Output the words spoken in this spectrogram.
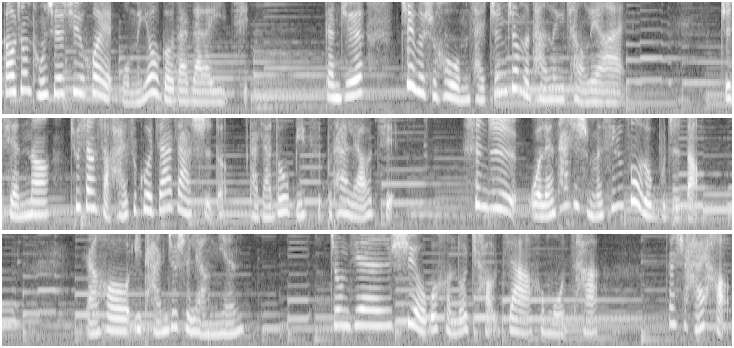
高中同学聚会，我们又勾搭在了一起。感觉这个时候我们才真正的谈了一场恋爱。之前呢，就像小孩子过家家似的，大家都彼此不太了解，甚至我连他是什么星座都不知道。然后一谈就是两年，中间是有过很多吵架和摩擦，但是还好，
